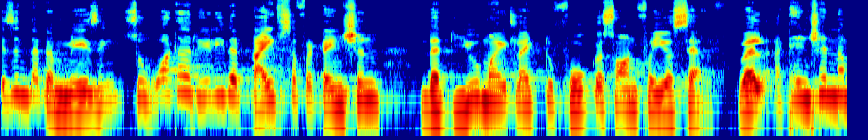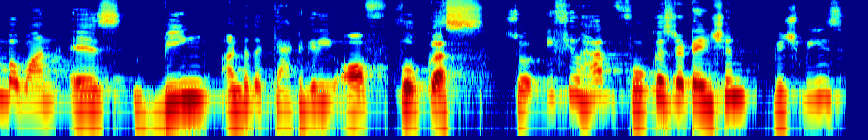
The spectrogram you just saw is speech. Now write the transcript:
Isn't that amazing? So, what are really the types of attention that you might like to focus on for yourself? Well, attention number one is being under the category of focus. So, if you have focused attention, which means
